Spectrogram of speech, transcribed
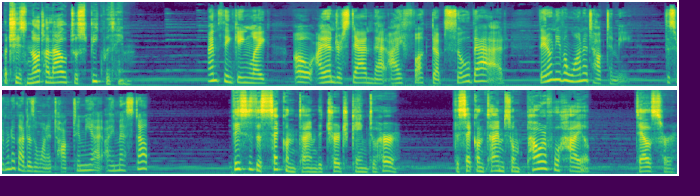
but she's not allowed to speak with him. I'm thinking, like, oh, I understand that I fucked up so bad. They don't even want to talk to me. The servant of God doesn't want to talk to me. I, I messed up. This is the second time the church came to her. The second time some powerful high up tells her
